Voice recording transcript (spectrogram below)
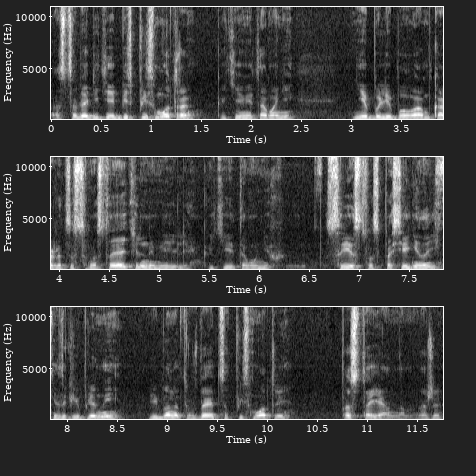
оставлять детей без присмотра, какими там они не были бы, вам кажется, самостоятельными, или какие там у них средства спасения на них не закреплены, ребенок нуждается в присмотре постоянном. Даже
